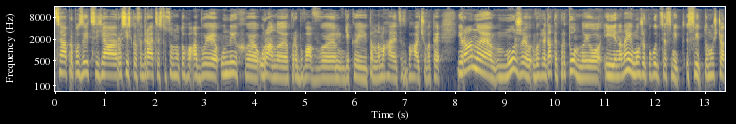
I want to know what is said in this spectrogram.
ця пропозиція Російської Федерації стосовно того, аби у них е, уран е, перебував, е, який там намагається збагачувати Іран, е, може виглядати притомною, і на неї може погодитися світ. Тому що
